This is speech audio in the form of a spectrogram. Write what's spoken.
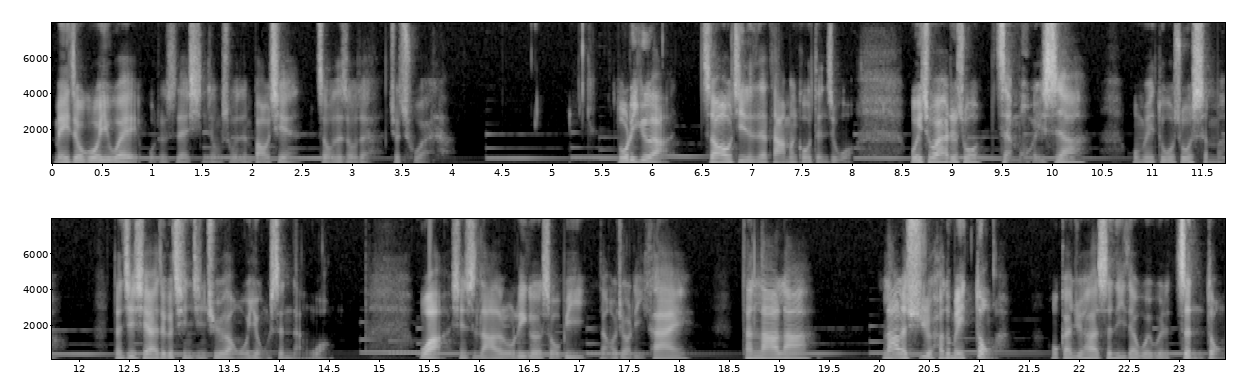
每走过一位，我都是在心中说声抱歉。走着走着就出来了。萝莉哥啊，着急的在大门口等着我。我一出来，他就说：“怎么回事啊？”我没多说什么，但接下来这个情景却让我永生难忘。哇！先是拉了萝莉哥的手臂，然后就要离开，但拉拉，拉了许久，他都没动啊！我感觉他的身体在微微的震动。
